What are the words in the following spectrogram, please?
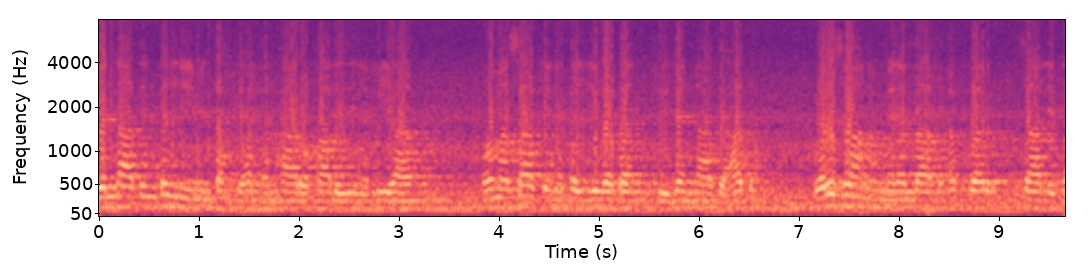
جنات تجري من تحتها الأنهار خالدين فيها ومساكن طيبة في جنات عدن ورضوان من الله أكبر ذلك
